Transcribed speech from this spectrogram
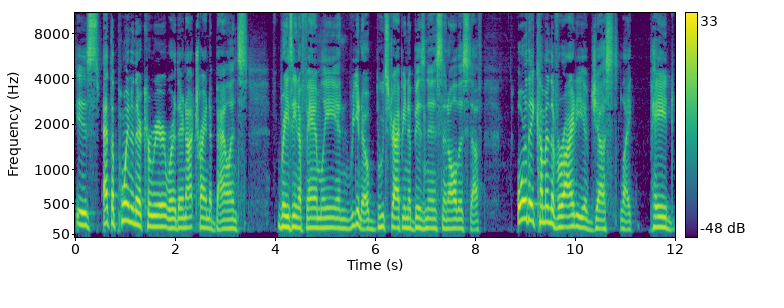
is at the point in their career where they're not trying to balance raising a family and you know bootstrapping a business and all this stuff. Or they come in the variety of just like paid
